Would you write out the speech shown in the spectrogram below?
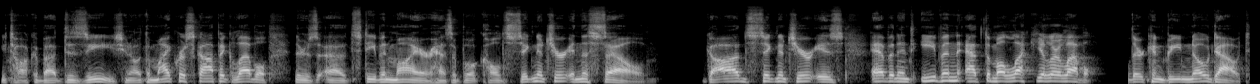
You talk about disease. You know, at the microscopic level, there's uh, Stephen Meyer has a book called Signature in the Cell. God's signature is evident even at the molecular level. There can be no doubt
